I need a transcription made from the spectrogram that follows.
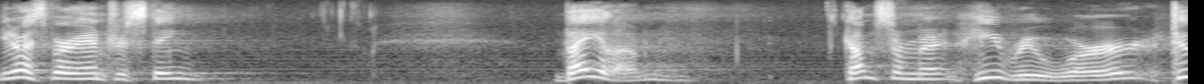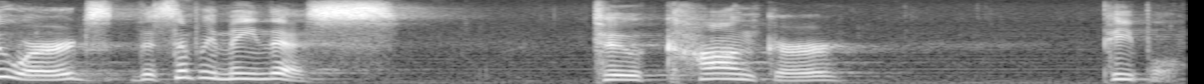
You know, it's very interesting. Balaam comes from a Hebrew word, two words that simply mean this to conquer people.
